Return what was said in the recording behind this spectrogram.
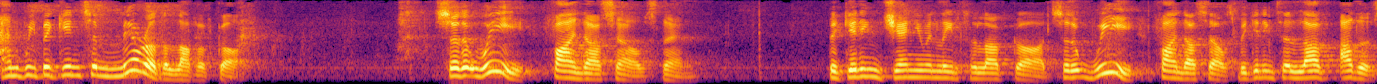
and we begin to mirror the love of God. So that we find ourselves then beginning genuinely to love God, so that we find ourselves beginning to love others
